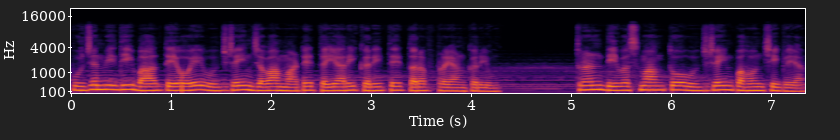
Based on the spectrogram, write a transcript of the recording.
પૂજનવિધિ બાદ તેઓએ ઉજ્જૈન જવા માટે તૈયારી કરી તે તરફ પ્રયાણ કર્યું. ત્રણ દિવસમાં તો ઉજ્જૈન પહોંચી ગયા.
